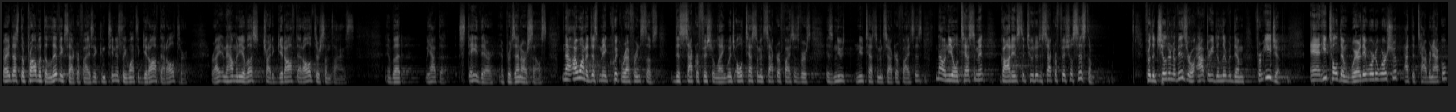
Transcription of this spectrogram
right? That's the problem with the living sacrifice. It continuously wants to get off that altar, right? And how many of us try to get off that altar sometimes? But we have to stay there and present ourselves. Now, I want to just make quick reference of this sacrificial language. Old Testament sacrifices versus is New, New Testament sacrifices. Now, in the Old Testament, God instituted a sacrificial system for the children of Israel after he delivered them from Egypt. And he told them where they were to worship at the tabernacle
